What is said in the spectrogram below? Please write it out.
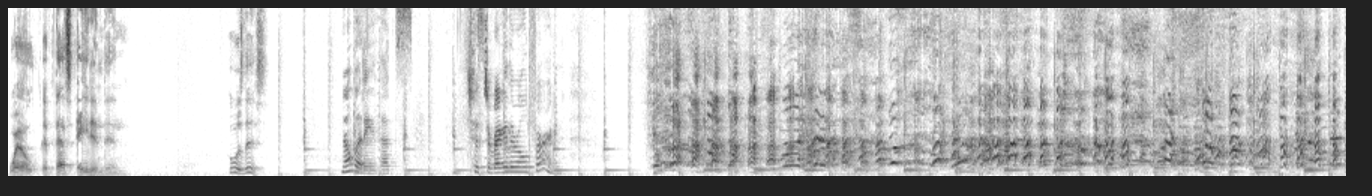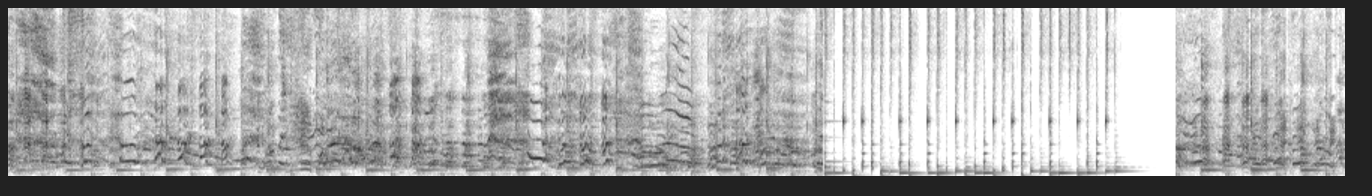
Well, if that's Aiden, then who is this? Nobody. That's just a regular old fern.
